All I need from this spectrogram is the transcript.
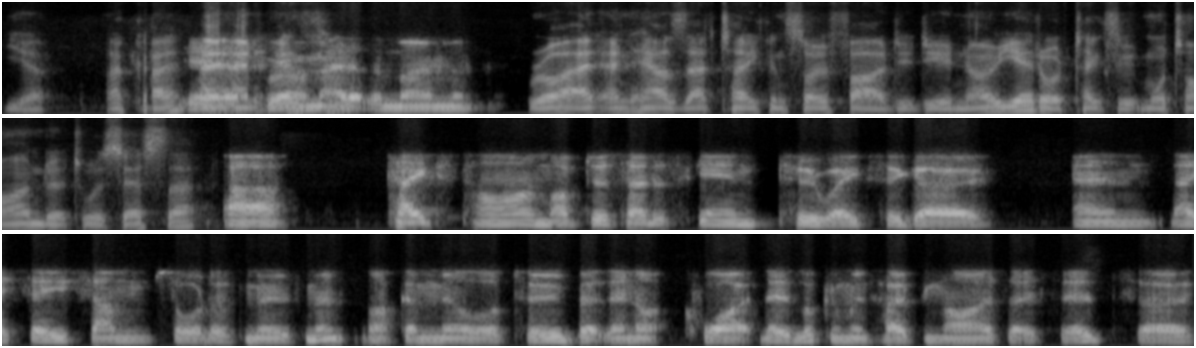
yeah, okay, yeah, and, that's where and, I'm at at the moment. Right, and how's that taken so far? Do, do you know yet, or it takes a bit more time to, to assess that? Uh, takes time. I've just had a scan two weeks ago, and they see some sort of movement, like a mill or two, but they're not quite. They're looking with hoping eyes. They said so.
